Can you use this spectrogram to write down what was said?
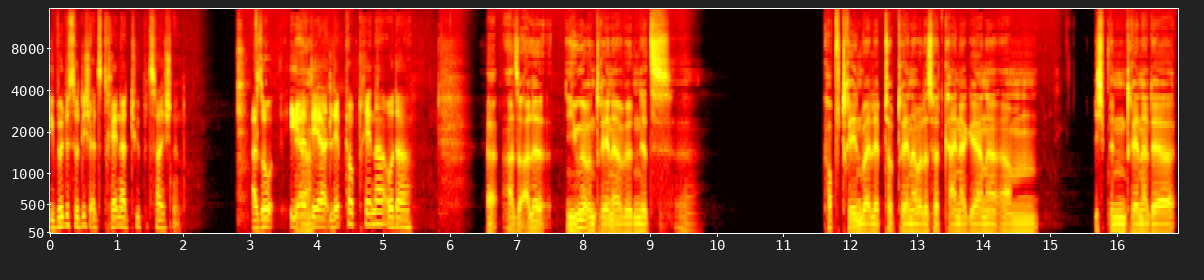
Wie würdest du dich als Trainertyp bezeichnen? Also eher ja. der Laptop-Trainer oder? Ja, also alle jüngeren Trainer würden jetzt äh, Kopf drehen bei Laptop-Trainer, weil das hört keiner gerne. Ähm, ich bin ein Trainer, der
